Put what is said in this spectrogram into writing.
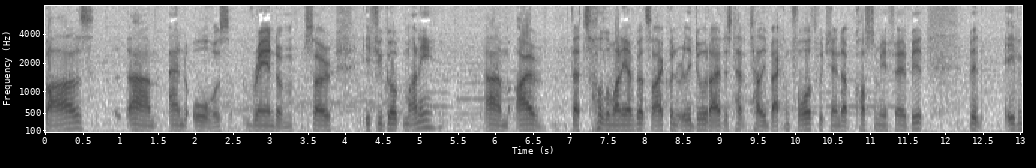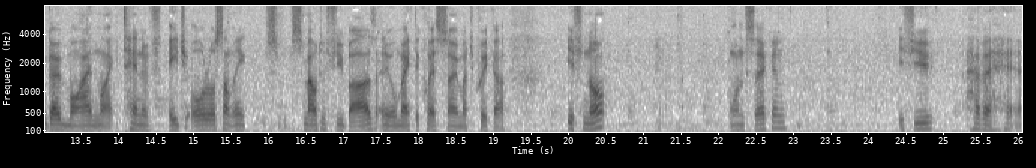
bars um, and ores random. So if you've got money, um, I've that's all the money I've got, so I couldn't really do it. I just had to tally back and forth, which ended up costing me a fair bit. But even go mine like 10 of each ore or something, smelt a few bars, and it will make the quest so much quicker. If not, one second. If you have a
